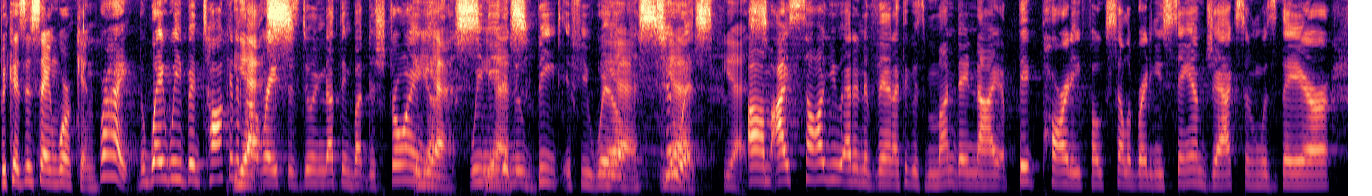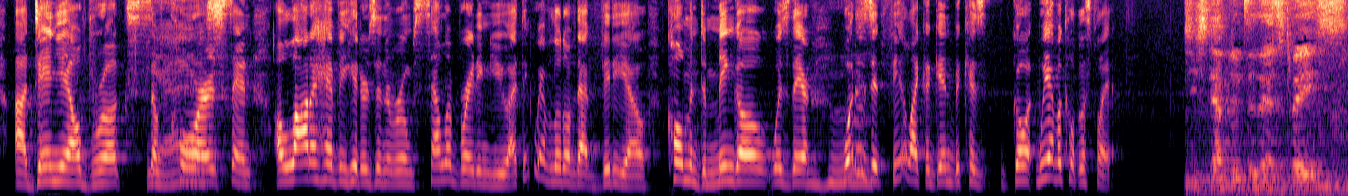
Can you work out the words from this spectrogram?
Because this ain't working. Right. The way we've been talking about race is doing nothing but destroying Yes, us. We need yes. a new beat, if you will, Yes, to yes, it. yes. Um, I saw you at an event, I think it was Monday night, a big party, folks celebrating you. Sam Jackson was there, uh, Danielle Brooks, of Yes. course, and a lot of heavy hitters in the room celebrating you. I think we have a little of that video. Colman Domingo was there. Mm-hmm. What does it feel like again? Because go, we have a clip, let's play it. She stepped into that space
